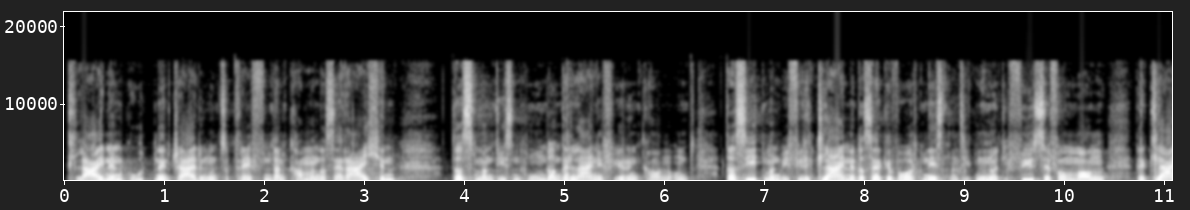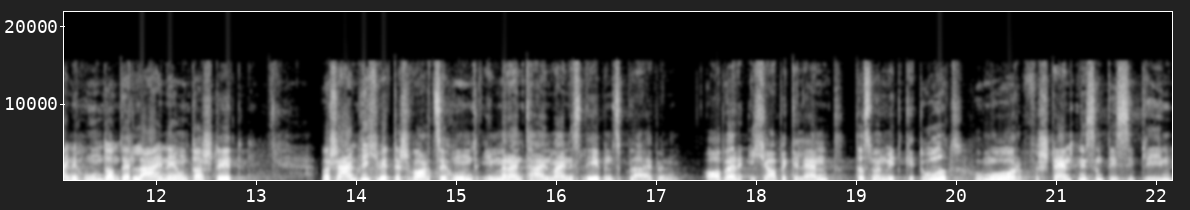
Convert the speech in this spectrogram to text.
kleinen, guten Entscheidungen zu treffen, dann kann man das erreichen, dass man diesen Hund an der Leine führen kann. Und da sieht man, wie viel kleiner das er geworden ist. Man sieht nur noch die Füße vom Mann, der kleine Hund an der Leine und da steht, wahrscheinlich wird der schwarze Hund immer ein Teil meines Lebens bleiben. Aber ich habe gelernt, dass man mit Geduld, Humor, Verständnis und Disziplin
